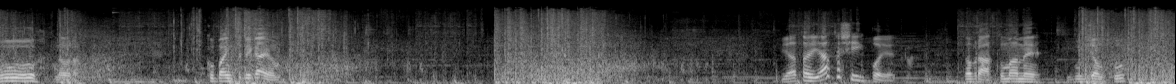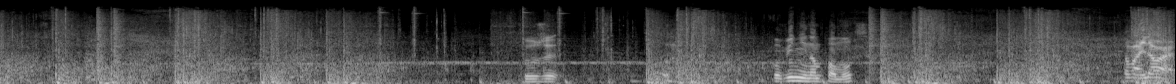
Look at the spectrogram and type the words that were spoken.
Uuu, dobra. Kubańcy biegają. Ja to, ja to się ich boję. Dobra, tu mamy dwóch ziomków. Którzy powinni nam pomóc. Dawaj, dawaj!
